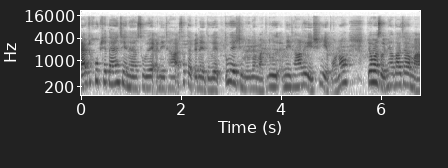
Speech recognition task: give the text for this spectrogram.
live တစ်ခုဖြစ်တန်းခြင်းနဲ့ဆိုရဲအနေထားအဆက်သက်ပြနေသူရဲ့သူ့ရဲ့ရှင်တွင်းထဲမှာဒီလိုအနေထားလေးရှိရပေါ့နော်။ပြောမဆိုနှစ်ယောက်သားချမ်းမှာ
